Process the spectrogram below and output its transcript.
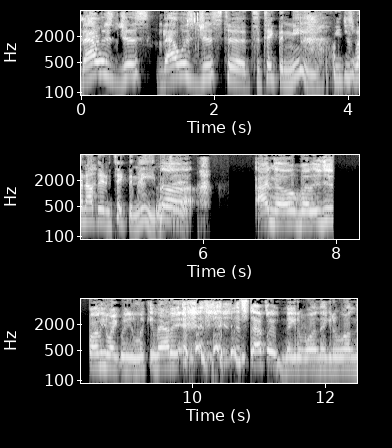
that was just that was just to to take the knee. He just went out there to take the knee. That's no, it. I know, but it's just funny. Like when you're looking at it, it's not after negative one, negative one.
